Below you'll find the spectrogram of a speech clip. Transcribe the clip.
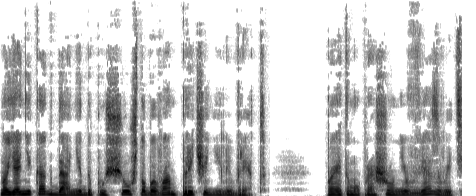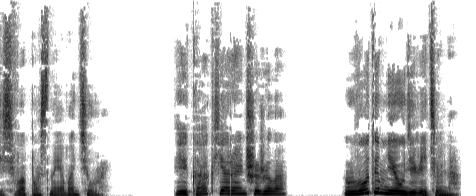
но я никогда не допущу, чтобы вам причинили вред. Поэтому прошу, не ввязывайтесь в опасные авантюры. И как я раньше жила? Вот и мне удивительно.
